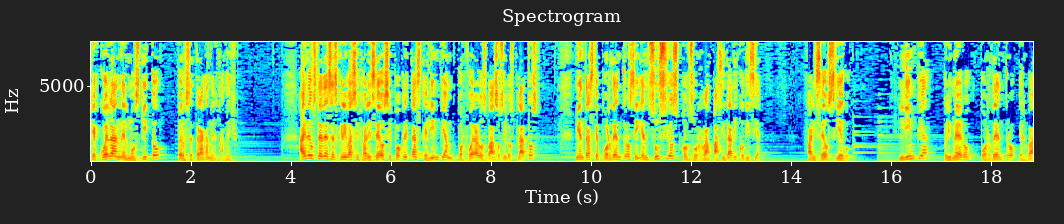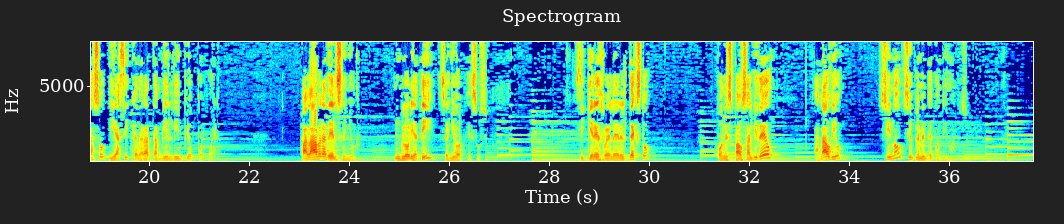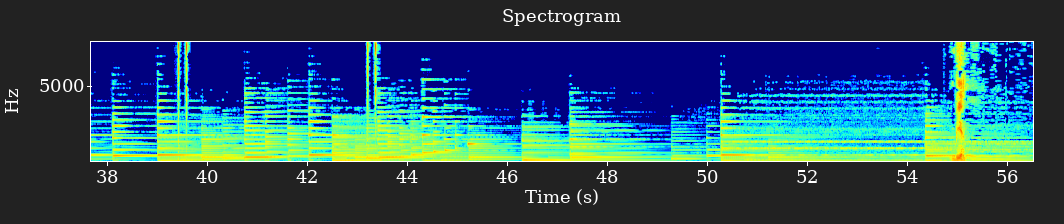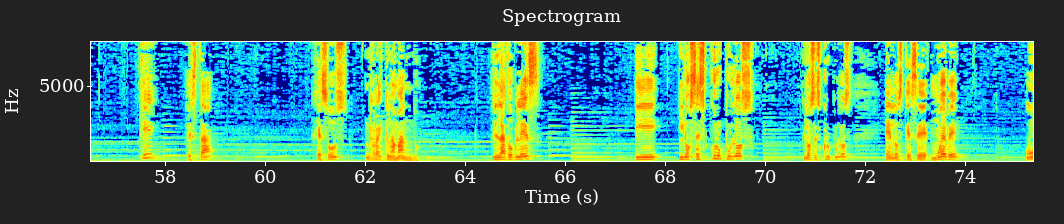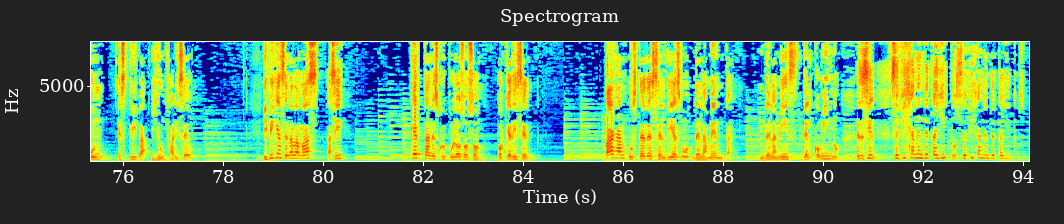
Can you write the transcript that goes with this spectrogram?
que cuelan el mosquito, pero se tragan el camello. Hay de ustedes escribas y fariseos hipócritas que limpian por fuera los vasos y los platos, mientras que por dentro siguen sucios con su rapacidad y codicia. Fariseo ciego, limpia primero por dentro el vaso y así quedará también limpio por fuera. Palabra del Señor. Gloria a ti, Señor Jesús. Si quieres releer el texto, pones pausa al video, al audio, si no, simplemente continuamos. Bien. ¿Qué está Jesús reclamando? La doblez y los escrúpulos, los escrúpulos en los que se mueve un escriba y un fariseo. Y fíjense nada más así, qué tan escrupulosos son, porque dicen, pagan ustedes el diezmo de la menta, del anís, del comino. Es decir, se fijan en detallitos, se fijan en detallitos.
